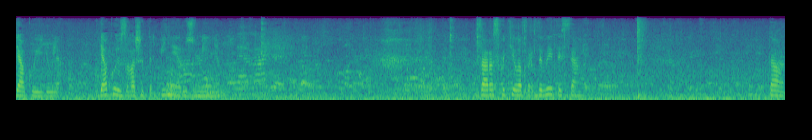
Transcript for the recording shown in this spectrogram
Дякую, Юля. Дякую за ваше терпіння і розуміння. Зараз хотіла передивитися. Так.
